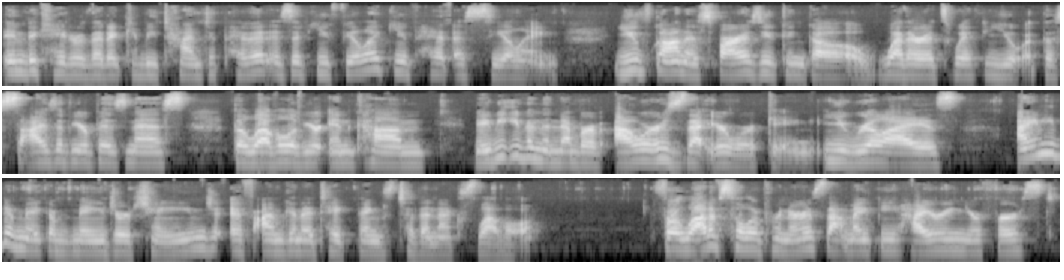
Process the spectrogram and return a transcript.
indicator that it can be time to pivot is if you feel like you've hit a ceiling. You've gone as far as you can go, whether it's with you the size of your business, the level of your income, maybe even the number of hours that you're working. You realize I need to make a major change if I'm going to take things to the next level. For a lot of solopreneurs, that might be hiring your first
